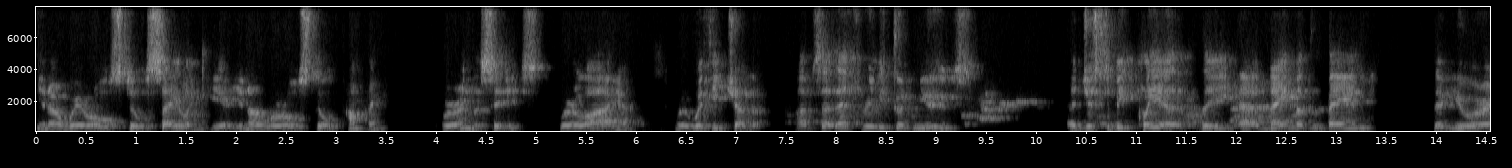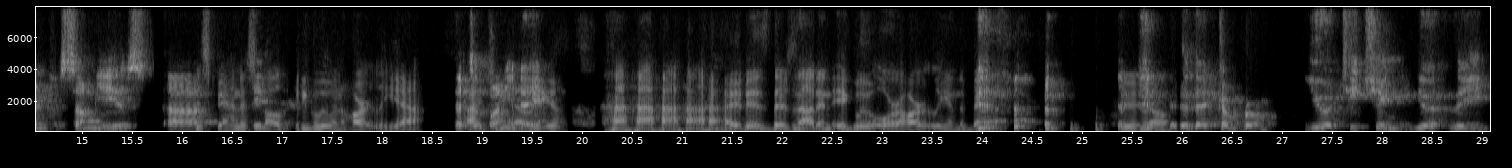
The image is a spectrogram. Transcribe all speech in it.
you know, we're all still sailing here, you know, we're all still pumping. We're in the cities, we're alive, Yeah. we're with each other. Um, so that's really good news. And just to be clear, the uh, name of the band that you were in for some years, uh, This band is it- called Iglu and Hartly. Yeah. that's a funny name. It is. There's not an igloo or a Hartley in the band. you know? Where did that come from? You are teaching your, the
